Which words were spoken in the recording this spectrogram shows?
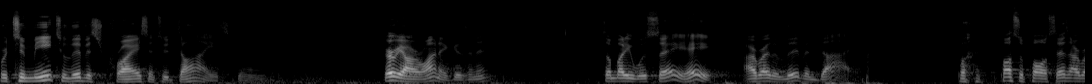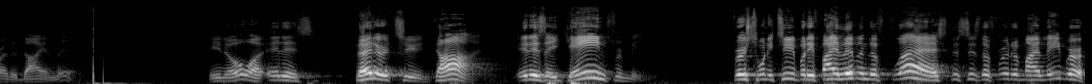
For to me to live is Christ and to die is gain. Very ironic, isn't it? Somebody would say, hey, I'd rather live and die. Apostle Paul says, I'd rather die and live. You know, it is better to die. It is a gain for me. Verse 22, but if I live in the flesh, this is the fruit of my labor.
